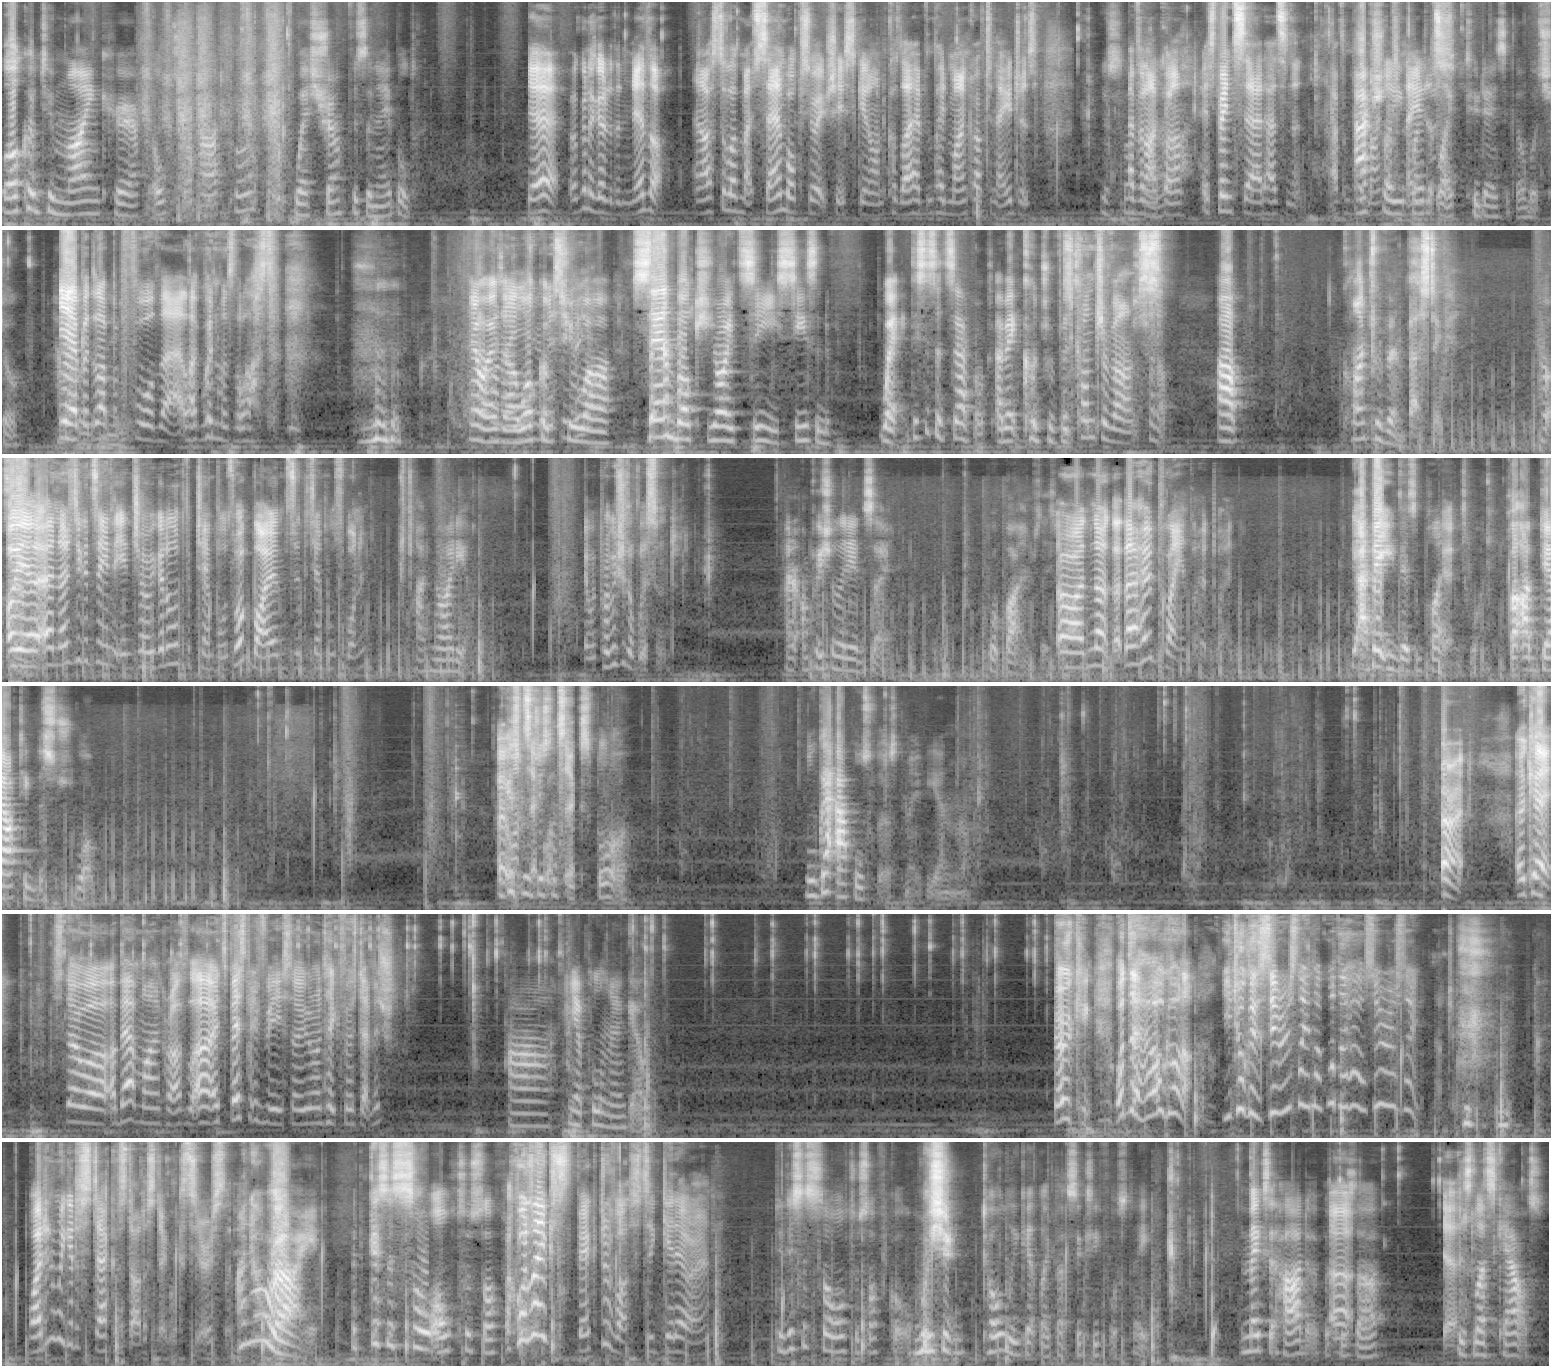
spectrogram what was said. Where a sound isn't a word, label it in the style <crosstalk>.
Welcome to Minecraft Ultra Hardcore, where strength is enabled. Yeah, we're gonna go to the nether. And I still have my sandbox UHC skin on because I haven't played Minecraft in ages. Haven't I. Connor? It's been sad, hasn't it? I haven't played Actually, Minecraft you played ages. it like two days ago, but sure. Yeah, but like before that, like when was the last? <laughs> <laughs> Anyways, uh, welcome to uh, Sandbox UHC season. Wait, this isn't Sandbox. I meant It's Contrivance. Contrivance. Shut up. Uh, Contrivance. Bastic. not Oh yeah, and as you can see in the intro, we gotta look for temples. What biomes do the temples spawn in? I have no idea. Yeah, we probably should have listened. I don't, I'm pretty sure they didn't say what biomes they said. Uh, no, th- I heard plains. I heard plains. yeah, I bet you there's a plains one, but I'm doubting the swamp. I Wait, guess we'll sec, just one have to explore. We'll get apples first, maybe. I don't know. Alright. Okay. So, uh, about Minecraft, uh, it's best PvE, so you wanna take first damage? Uh, yeah, pull no angle. Joking. What the hell, Connor? You took it seriously? Like, what the hell? Seriously? No, joking. <laughs> Why didn't we get a stack of starter stick? Like, seriously. I know, right? But this is so ultra soft. Like, what do they expect of us to get our own? Dude, this is so ultra soft core. We should totally get like that 64 state. It makes it harder because uh, yeah. there's less cows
